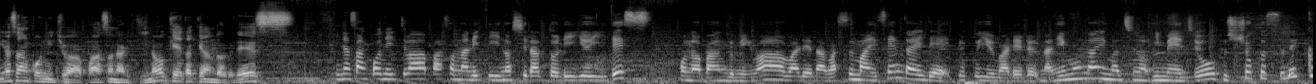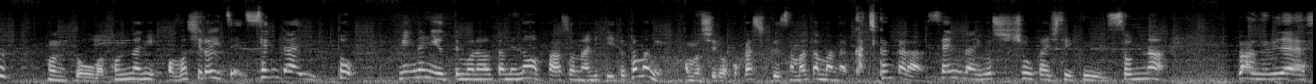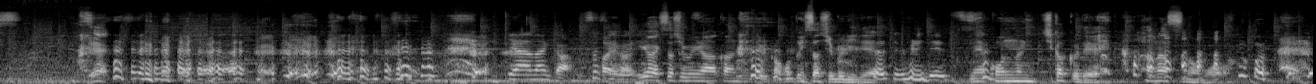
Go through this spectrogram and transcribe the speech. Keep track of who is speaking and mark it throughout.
Speaker 1: 皆さんこんにちは。パーソナリティのケイタキャンドルです。
Speaker 2: 皆さんこんにちは。パーソナリティの白鳥ゆいです。この番組は我らが住まい仙台でよく言われる何もない街のイメージを払拭すべく本当はこんなに面白いぜ仙台とみんなに言ってもらうためのパーソナリティとともに面白おかしくさまざまな価値観から仙台を紹介していくそんな番組です。いやなんか久しぶり、
Speaker 1: はいはい、いや久しぶりな感じというか本当に久しぶりで。
Speaker 2: 久しぶりです。
Speaker 1: ねこんなに近くで話すのも。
